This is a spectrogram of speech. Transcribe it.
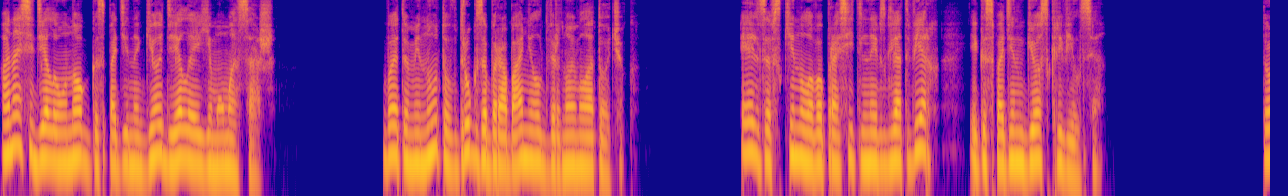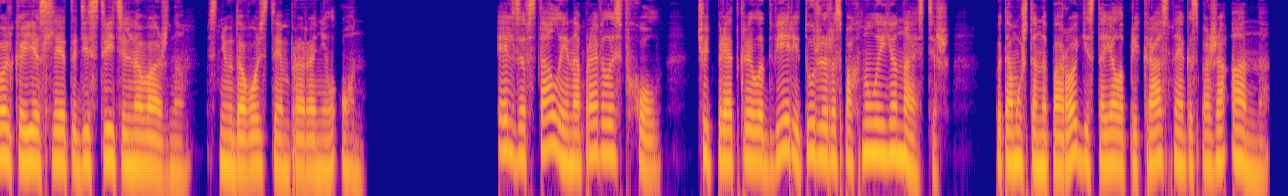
она сидела у ног господина Гё, делая ему массаж. В эту минуту вдруг забарабанил дверной молоточек. Эльза вскинула вопросительный взгляд вверх, и господин Гё скривился. «Только если это действительно важно», — с неудовольствием проронил он. Эльза встала и направилась в холл, чуть приоткрыла дверь и тут же распахнула ее настежь, потому что на пороге стояла прекрасная госпожа Анна,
